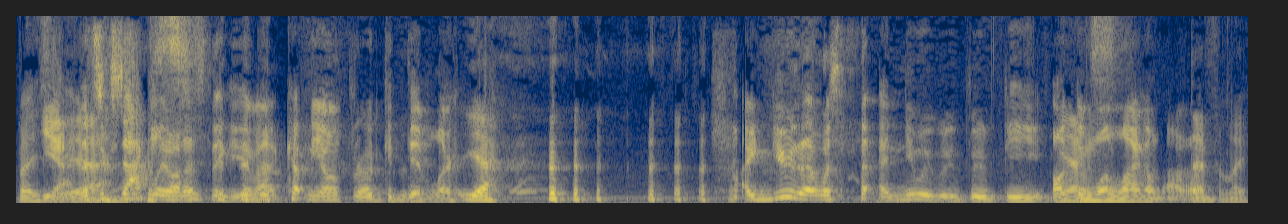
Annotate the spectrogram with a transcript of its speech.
Basically Yeah, that's exactly what I was thinking about. Cut me own throat, get dibbler. yeah. I knew that was. I knew it would- would be on- uh, in one line on that one. Definitely.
